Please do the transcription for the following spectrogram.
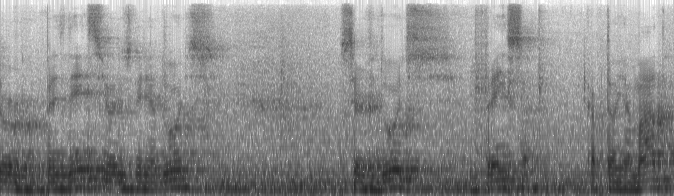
senhor presidente, senhores vereadores, servidores, imprensa, capitão Yamada,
